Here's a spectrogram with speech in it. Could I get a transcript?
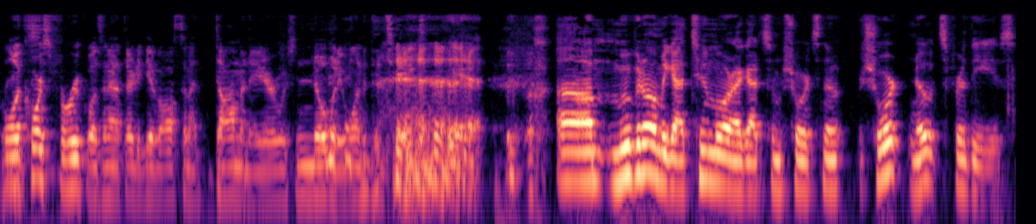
Well, of course, Faarooq wasn't out there to give Austin a dominator, which nobody wanted to take. yeah. Um, moving on, we got two more. I got some shorts note, short notes for these.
